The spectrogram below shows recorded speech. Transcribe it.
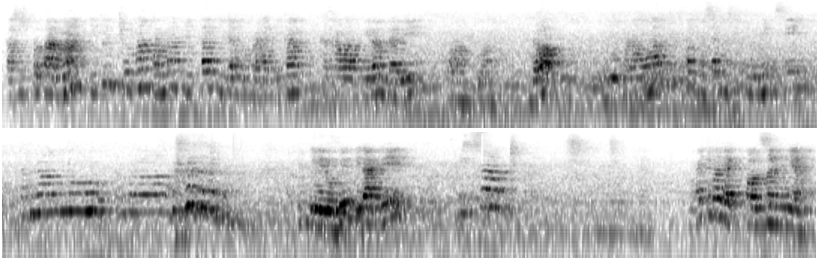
Kasus pertama itu cuma karena kita tidak memperhatikan kekhawatiran dari orang tua. Dok bu perawat kok bisa masih kuning sih? Tenang bu tenang. Tapi bilirubin tidak di bisa. Makanya coba lihat concernnya dia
